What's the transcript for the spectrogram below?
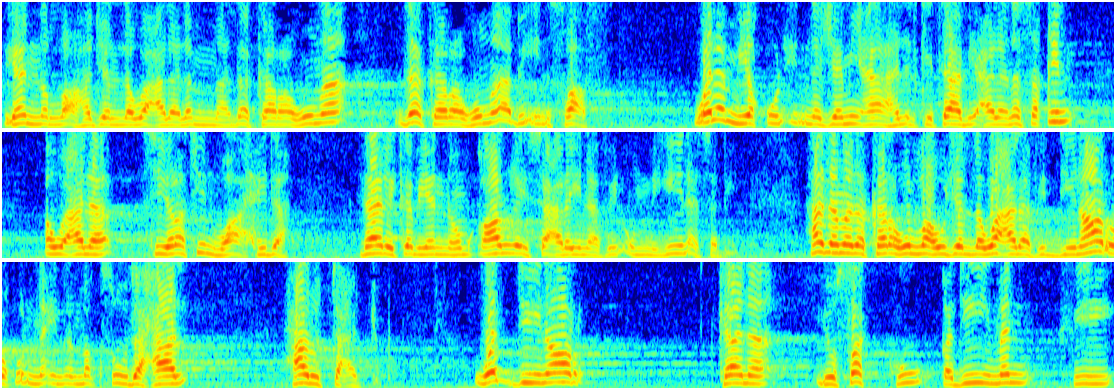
في أن الله جل وعلا لما ذكرهما ذكرهما بإنصاف. ولم يقل إن جميع أهل الكتاب على نسق أو على سيرة واحدة. ذلك بأنهم قالوا ليس علينا في الأميين سبيل. هذا ما ذكره الله جل وعلا في الدينار وقلنا إن المقصود حال حال التعجب. والدينار كان يصك قديما في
